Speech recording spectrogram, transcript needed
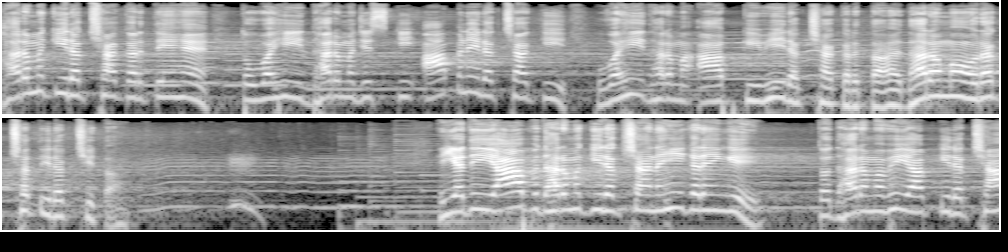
धर्म की रक्षा करते हैं तो वही धर्म जिसकी आपने रक्षा की, वही धर्म आपकी भी रक्षा करता है। धर्मो रक्षति रक्षिता। यदि आप धर्म की रक्षा नहीं करेंगे तो धर्म भी आपकी रक्षा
